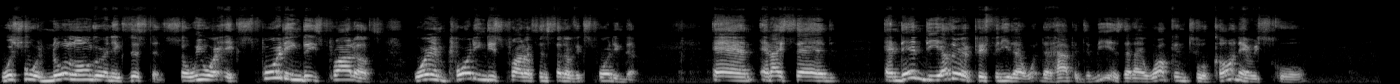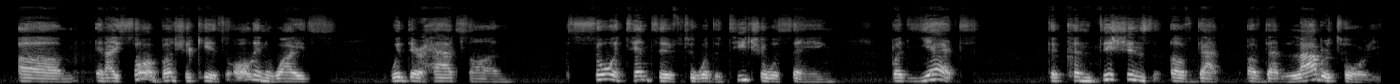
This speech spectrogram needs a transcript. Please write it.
which were no longer in existence. So we were exporting these products, we're importing these products instead of exporting them. And and I said, and then the other epiphany that that happened to me is that I walk into a culinary school, um, and I saw a bunch of kids all in whites with their hats on, so attentive to what the teacher was saying, but yet the conditions of that of that laboratory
